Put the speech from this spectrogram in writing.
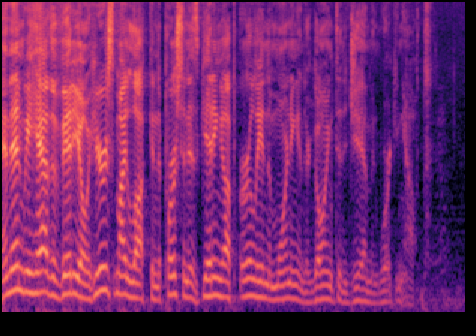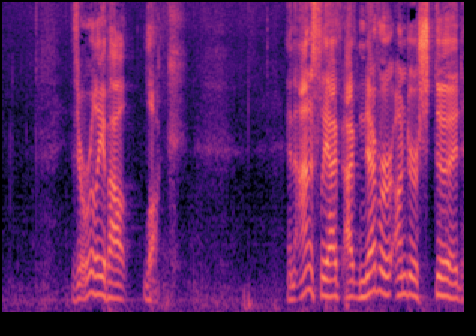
And then we have the video, here's my luck, and the person is getting up early in the morning and they're going to the gym and working out. Is it really about luck? And honestly, I've, I've never understood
